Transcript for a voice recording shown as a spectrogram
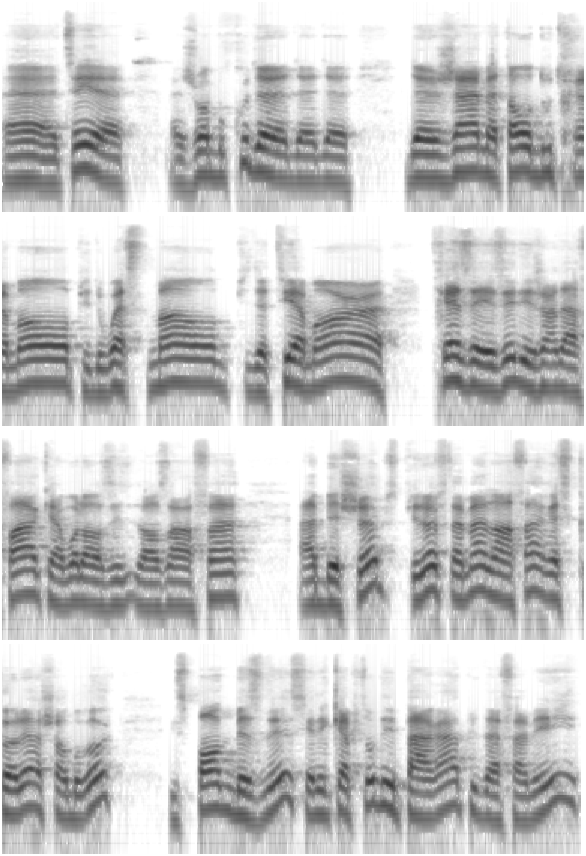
je vois beaucoup de, gens, mettons, d'Outremont, puis de Westmount, puis de TMR, très aisés, des gens d'affaires qui envoient leurs, enfants à Bishops. Puis là, finalement, l'enfant reste collé à Sherbrooke. Il se porte business. Il y a les capitaux des parents puis de la famille.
